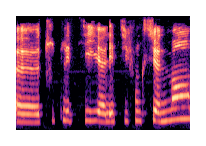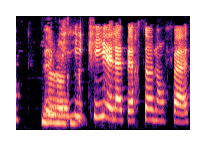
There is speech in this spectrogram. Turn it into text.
euh, tous les petits, les petits fonctionnements. Qui, qui, est la personne en face.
